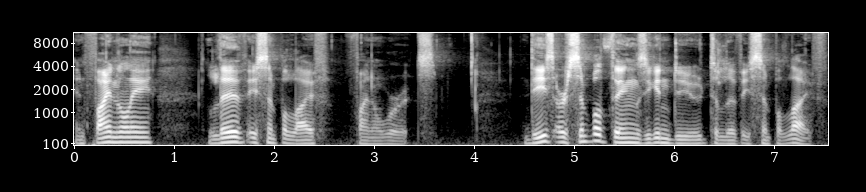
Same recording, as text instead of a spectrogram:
And finally, live a simple life. Final words. These are simple things you can do to live a simple life.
